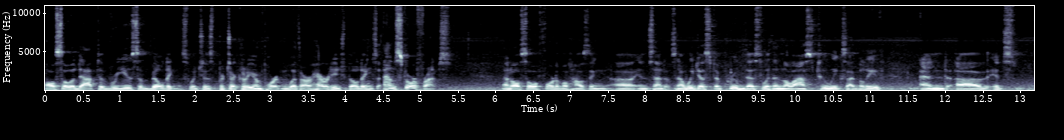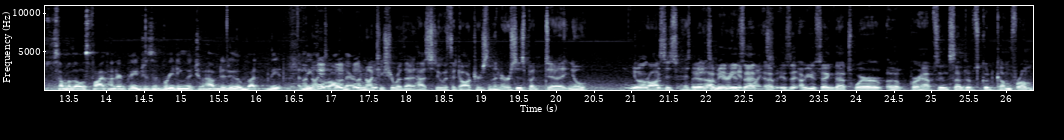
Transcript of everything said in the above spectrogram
Also adaptive reuse of buildings, which is particularly important with our heritage buildings and storefronts. And also affordable housing uh, incentives. Now, we just approved this within the last two weeks, I believe, and uh, it's some of those 500 pages of reading that you have to do, but the, these not, are all there. I'm not too sure what that has to do with the doctors and the nurses, but uh, you know, You know, Ross could- has, has made I mean, very is good that, uh, is it, are you saying that's where uh, perhaps incentives could come from,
